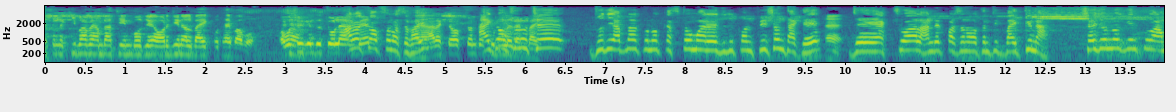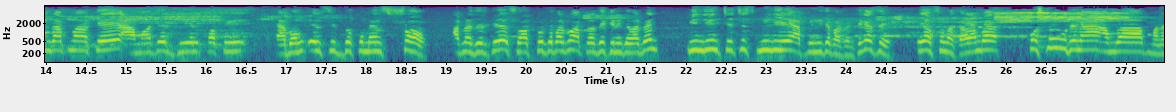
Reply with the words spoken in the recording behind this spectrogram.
আসলে কীভাবে আমরা চিনবো যে অরিজিনাল বাইক কোথায় পাবো? অবশ্যই কিন্তু চলে আসবেন একটা অপশন আছে ভাই। হ্যাঁ, আরেকটা অপশন আরেকটা অপশন হচ্ছে যদি আপনার কোনো কাস্টমারের যদি কনফিউশন থাকে হ্যাঁ। যে actual hundred percent authentic bike কিনা সেই জন্য কিন্তু আমরা আপনাকে আমাদের ডিএল কপি এবং এলসি ডকুমেন্টস সহ আপনাদেরকে সব করতে পারব আপনারা দেখে নিতে পারবেন। ইঞ্জিন চেচিস মিলিয়ে আপনি নিতে পারবেন ঠিক আছে? এই অপশন আছে। আর আমরা প্রশ্নই উঠে না আমরা মানে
